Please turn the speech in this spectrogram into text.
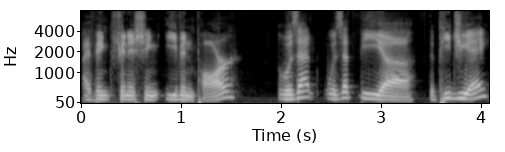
I think finishing even par. Was that was that the uh, the PGA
